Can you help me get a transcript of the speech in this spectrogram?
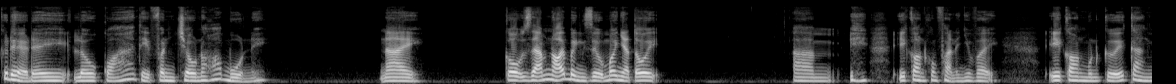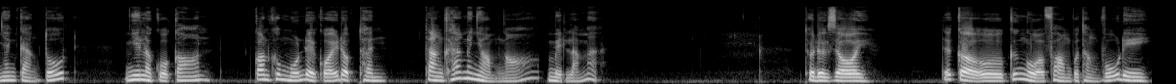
Cứ để ở đây lâu quá thì phân châu nó hóa buồn ấy. Này, cậu dám nói bình rượu mơ nhà tôi. À, ý, ý con không phải là như vậy. Ý con muốn cưới càng nhanh càng tốt. Như là của con. Con không muốn để cô ấy độc thân. Thằng khác nó nhỏm ngó Mệt lắm ạ Thôi được rồi Thế cậu cứ ngủ ở phòng của thằng Vũ đi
